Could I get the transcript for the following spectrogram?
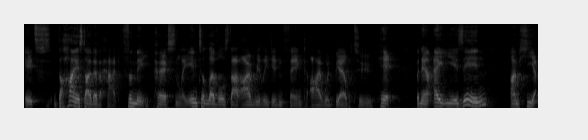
it's the highest I've ever had for me personally, into levels that I really didn't think I would be able to hit but now, eight years in, I'm here.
